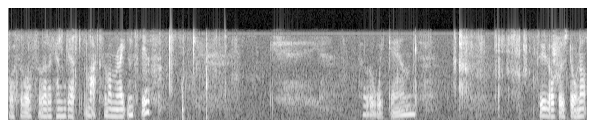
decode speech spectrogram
possible so that I can get maximum writing space. Hello weekend. Do love those donuts.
